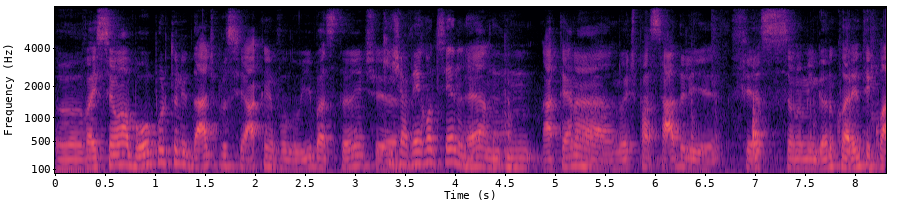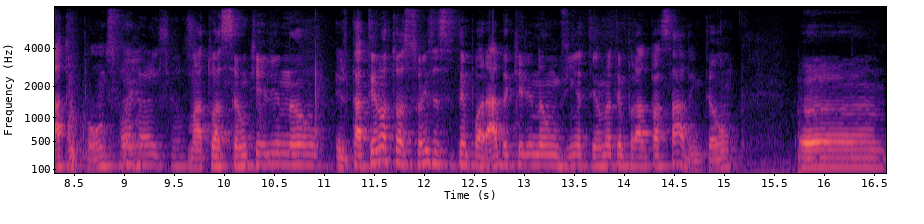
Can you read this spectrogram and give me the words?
Ah, vai ser uma boa oportunidade para o Siakam evoluir bastante. Que já vem acontecendo, né? É, n- até na noite passada ele fez, se eu não me engano, 44 pontos. Foi mesmo. uma atuação que ele não. Ele tá tendo atuações essa temporada que ele não vinha tendo na temporada passada. Então. ahn,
